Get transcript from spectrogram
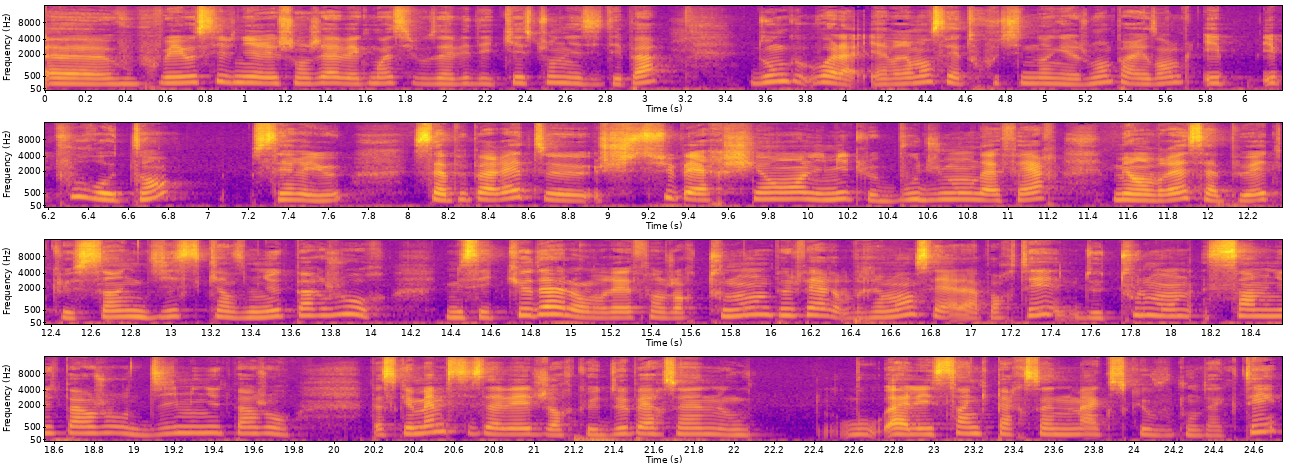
Euh, vous pouvez aussi venir échanger avec moi si vous avez des questions, n'hésitez pas. Donc voilà, il y a vraiment cette routine d'engagement par exemple. Et, pour autant, sérieux, ça peut paraître euh, super chiant, limite le bout du monde à faire, mais en vrai ça peut être que 5, 10, 15 minutes par jour. Mais c'est que dalle en vrai, enfin genre tout le monde peut le faire, vraiment c'est à la portée de tout le monde, 5 minutes par jour, 10 minutes par jour. Parce que même si ça va être genre que 2 personnes ou, ou allez 5 personnes max que vous contactez,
